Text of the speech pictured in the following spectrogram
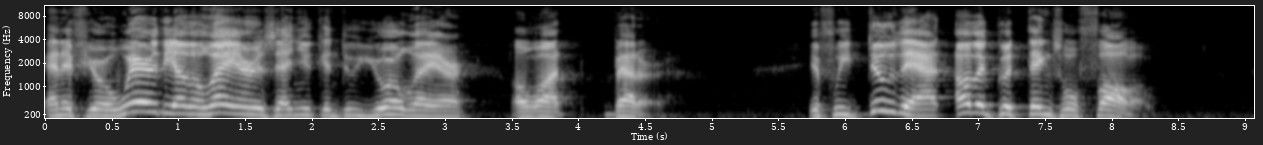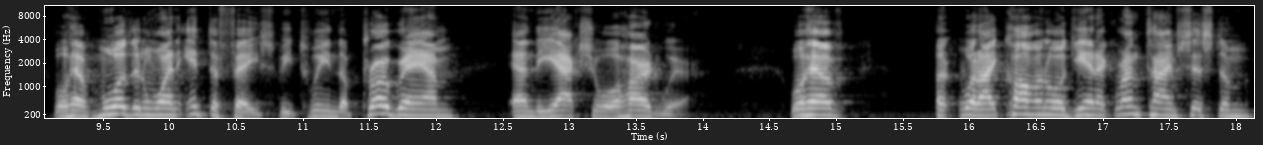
And if you're aware of the other layers, then you can do your layer a lot better. If we do that, other good things will follow. We'll have more than one interface between the program and the actual hardware. We'll have Uh, what I call an organic runtime system.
